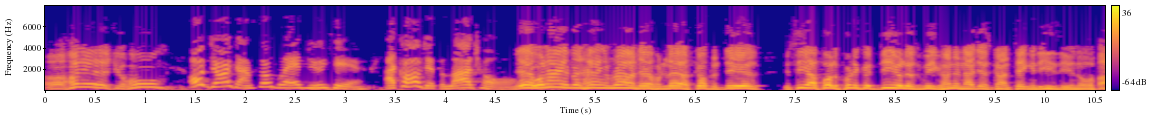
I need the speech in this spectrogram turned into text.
Uh, honey, is you home? Oh, George, I'm so glad you're here. I called you at the lodge hall. Yeah, well, I ain't been hanging around there for the last couple of days. You see, I pulled a pretty good deal this week, honey, and I just can't take it easy, you know.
